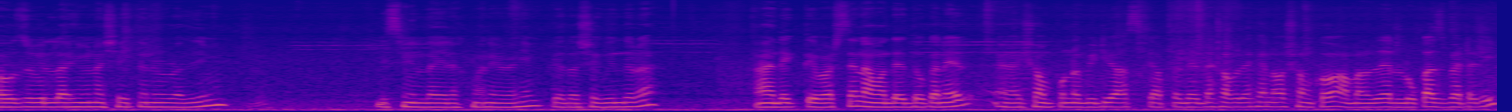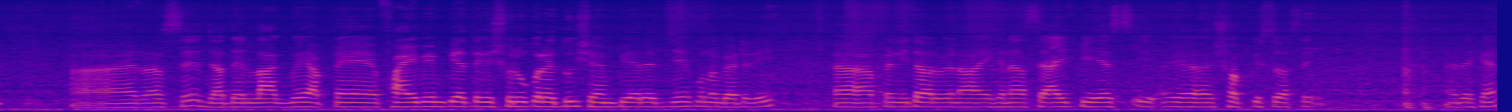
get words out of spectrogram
আউজুবিল্লাহিমিনা শৈতানুর রাজিম। বিসমিল্লাহ রহমান রহিম। প্রিয় দর্শক বিন্দুরা দেখতে পাচ্ছেন আমাদের দোকানের সম্পূর্ণ ভিডিও আজকে আপনাদের দেখাবো। দেখেন অসংখ্য আমাদের লুকাস ব্যাটারি আর আছে যাদের লাগবে আপনি ফাইভ এমপিয়ার থেকে শুরু করে দুইশো এমপিয়ারের যে কোনো ব্যাটারি আপনি নিতে পারবেন। এখানে আছে আইপিএস সব কিছু আছে। দেখেন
